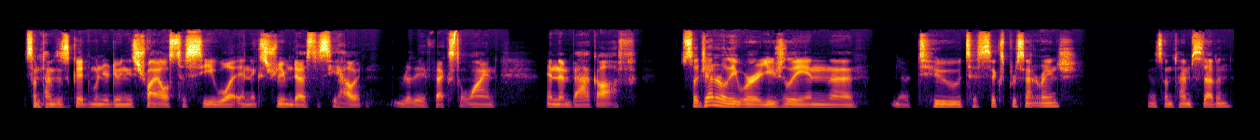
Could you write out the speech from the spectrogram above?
sometimes it's good when you're doing these trials to see what an extreme does to see how it really affects the wine and then back off. So generally, we're usually in the you know, two to six percent range, you know, sometimes seven.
